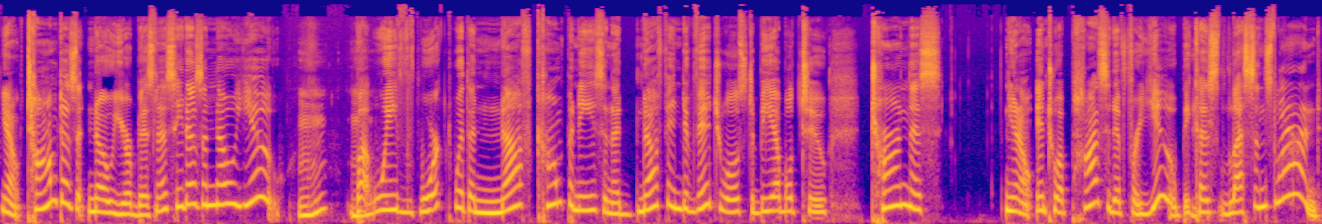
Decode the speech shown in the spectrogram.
You know, Tom doesn't know your business. He doesn't know you. Mm-hmm, But we've worked with enough companies and enough individuals to be able to turn this, you know, into a positive for you because lessons learned.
